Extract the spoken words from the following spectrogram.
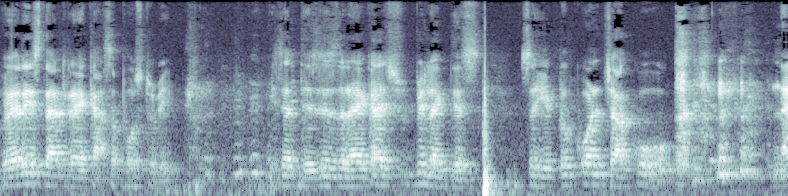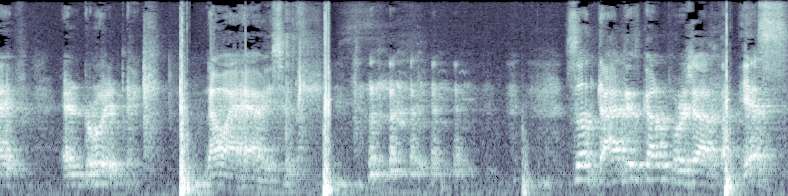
Where is that Rekha supposed to be? He said, This is the Rekha, it should be like this. So he took one chaku, knife, and drew it. Now I have, he said. so that is called Purushartha. Yes,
